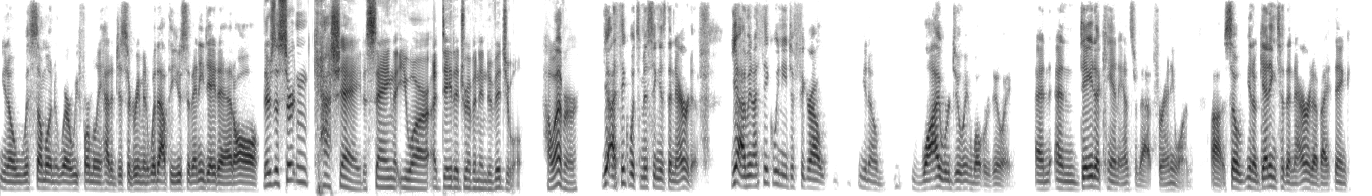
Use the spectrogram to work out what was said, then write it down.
you know, with someone where we formerly had a disagreement without the use of any data at all. There's a certain cachet to saying that you are a data-driven individual. However, yeah, I think what's missing is the narrative. Yeah, I mean, I think we need to figure out, you know, why we're doing what we're doing, and and data can't answer that for anyone. Uh, so you know, getting to the narrative, I think,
